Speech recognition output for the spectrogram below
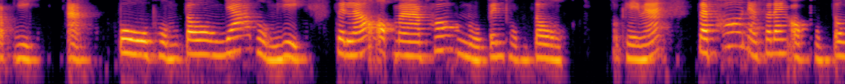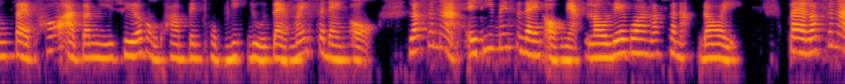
กับหยิกอะ ปู่ผมตรง ย่าผมหยิก เสร็จแล้วออกมาพ่อของหนูเป็นผมตรง โอเคไหมแต่พ่อเนี่ยแสดงออกผมตรง แต่พ่ออาจจะมีเชื้อของความเป็นผมหยิกอยู่แต่ไม่แสดงออก ลักษณะไอ้ที่ไม่แสดงออกเนี่ย เราเรียกว่าลักษณะด้อย แต่ลักษณะ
